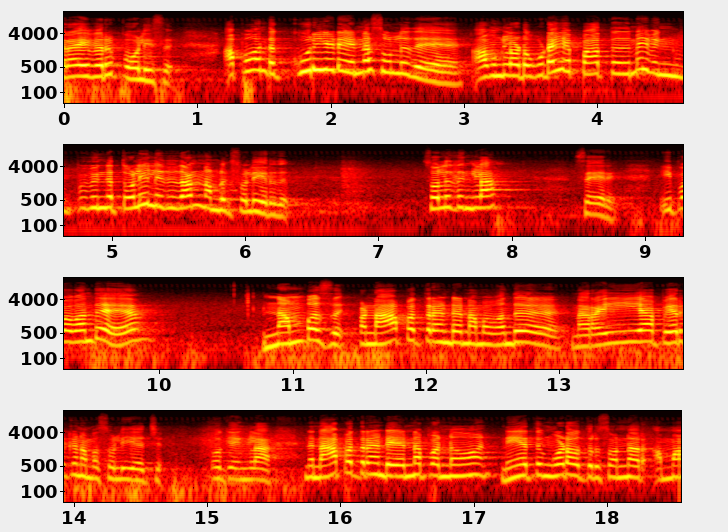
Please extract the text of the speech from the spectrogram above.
டிரைவர் போலீஸு அப்போது அந்த குறியீடு என்ன சொல்லுது? அவங்களோட உடையை பார்த்ததுமே இவங்க இவங்க தொழில் இதுதான் நம்மளுக்கு சொல்லிடுது. சொல்லுதுங்களா? சரி. இப்போ வந்து நம்பர்ஸு இப்போ நாற்பத்தி ரெண்டு நம்ம வந்து நிறையா பேருக்கு நம்ம சொல்லியாச்சு. ஓகேங்களா? இந்த நாற்பத்தி ரெண்டு என்ன பண்ணும்? நேற்றும் கூட ஒருத்தர் சொன்னார். அம்மா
